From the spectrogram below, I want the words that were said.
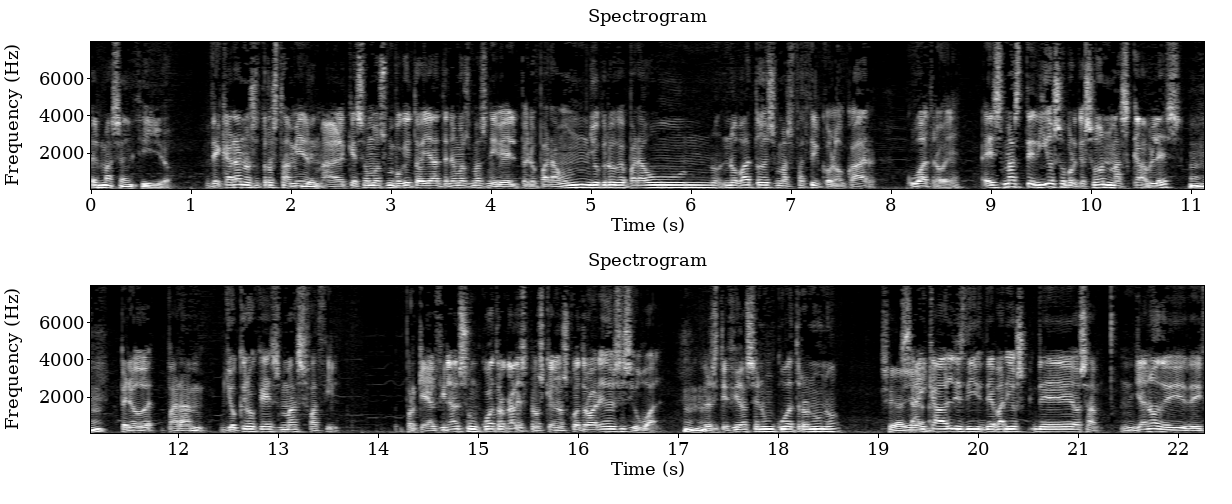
es más sencillo. De cara a nosotros también, De- al que somos un poquito ya tenemos más nivel, pero para un, yo creo que para un novato es más fácil colocar cuatro, ¿eh? Es más tedioso porque son más cables, pero para yo creo que es más fácil. Porque al final son cuatro cables, pero es que en los cuatro variados es igual. Pero si te fijas en un 4 en 1, Sí, O ahí- sea, hay cables de, de varios, de, o sea, ya no de, de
